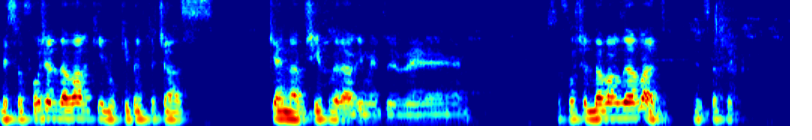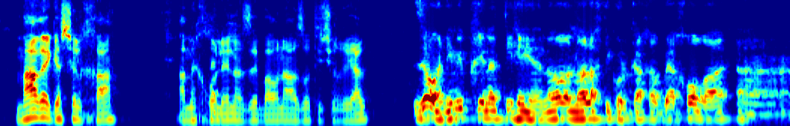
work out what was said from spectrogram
בסופו של דבר כאילו קיבל את הצ'אנס כן להמשיך ולהרים את זה, ובסופו של דבר זה עבד, אין ספק. מה הרגע שלך, המכונן הזה בעונה הזאת של ריאל? זהו, אני מבחינתי, אני לא, לא הלכתי כל כך הרבה אחורה, אה,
